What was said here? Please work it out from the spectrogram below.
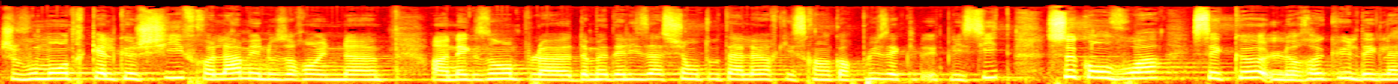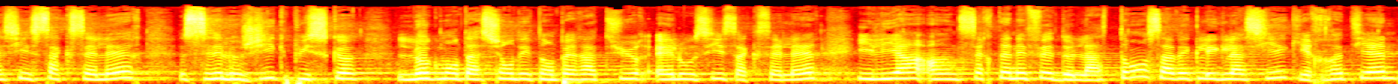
Je vous montre quelques chiffres là, mais nous aurons un exemple de modélisation tout à l'heure qui sera encore plus explicite. Ce qu'on voit, c'est que le recul des glaciers s'accélère. C'est logique puisque l'augmentation des températures, elle aussi, s'accélère. Il y a un certain effet de latence avec les glaciers qui retiennent,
